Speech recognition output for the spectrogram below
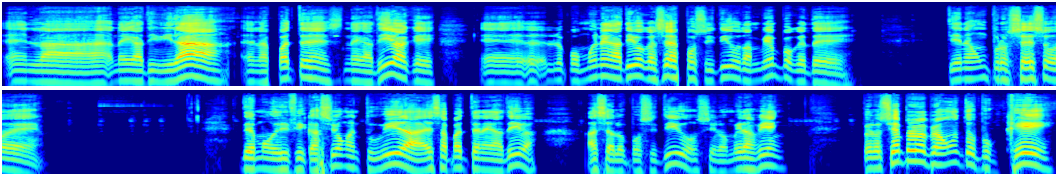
en la negatividad, en las partes negativas que eh, lo- por muy negativo que sea es positivo también porque te tiene un proceso de, de modificación en tu vida, esa parte negativa, hacia lo positivo, si lo miras bien. Pero siempre me pregunto por qué,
